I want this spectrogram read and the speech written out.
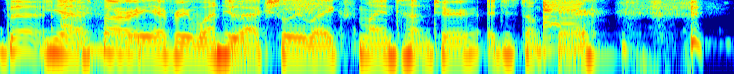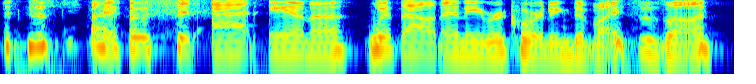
that Yeah, I sorry, everyone who actually likes Mindhunter. I just don't care. just I host it at Anna without any recording devices on.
